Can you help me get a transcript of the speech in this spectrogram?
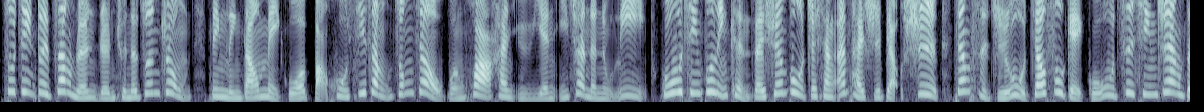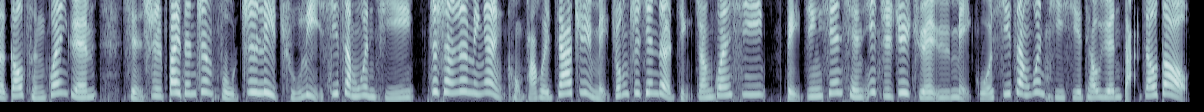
促进对藏人人权的尊重，并领导美国保护西藏宗教文化和语言遗产的努力。国务卿布林肯在宣布这项安排时表示，将此职务交付给国务次卿这样的高层官员，显示拜登政府致力处理西藏问题。这项任命案恐怕会加剧美中之间的紧张关系。北京先前一直拒绝与美国西藏问题协调员打交道，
